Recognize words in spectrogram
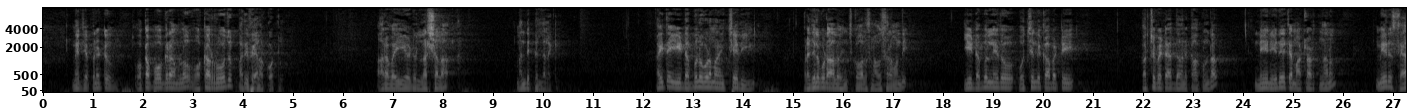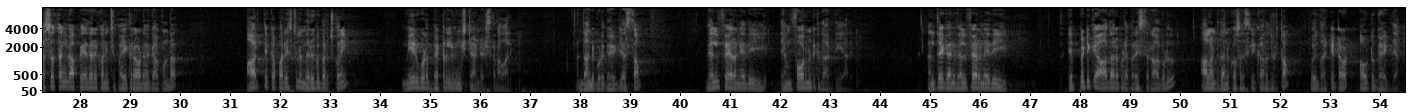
మీరు చెప్పినట్టు ఒక ప్రోగ్రాంలో ఒక రోజు పదివేల కోట్లు. అరవై ఏడు లక్షల మంది పిల్లలకి. అయితే ఈ డబ్బులు కూడా మనం ఇచ్చేది ప్రజలు కూడా ఆలోచించుకోవాల్సిన అవసరం ఉంది. ఈ డబ్బుల్ని ఏదో వచ్చింది కాబట్టి ఖర్చు పెట్టేద్దామని కాకుండా నేను ఏదైతే మాట్లాడుతున్నానో మీరు శాశ్వతంగా పేదరికం నుంచి పైకి రావడమే కాకుండా ఆర్థిక పరిస్థితులు మెరుగుపరుచుకొని మీరు కూడా బెటర్ లివింగ్ స్టాండర్డ్స్కి రావాలి. దాన్ని కూడా గైడ్ చేస్తాం. వెల్ఫేర్ అనేది ఎంఫోర్మెంట్కి దారితీయాలి. అంతేగాని వెల్ఫేర్ అనేది ఎప్పటికీ ఆధారపడే పరిస్థితి రాకూడదు. అలాంటి దానికోసం శ్రీకారం చుడతాం will work it out how to guide them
